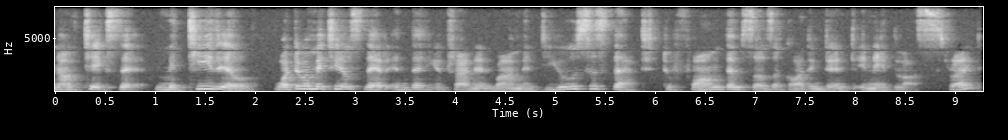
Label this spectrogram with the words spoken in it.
now takes the material whatever materials there in the uterine environment uses that to form themselves according to innate laws right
